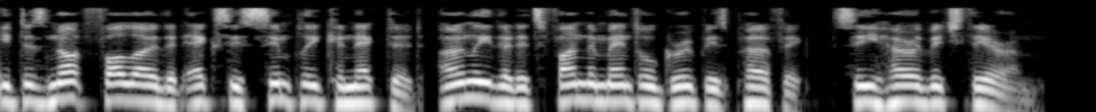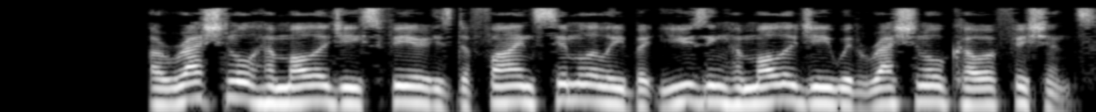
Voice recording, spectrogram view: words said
It does not follow that X is simply connected, only that its fundamental group is perfect see Hurewicz theorem. A rational homology sphere is defined similarly but using homology with rational coefficients.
